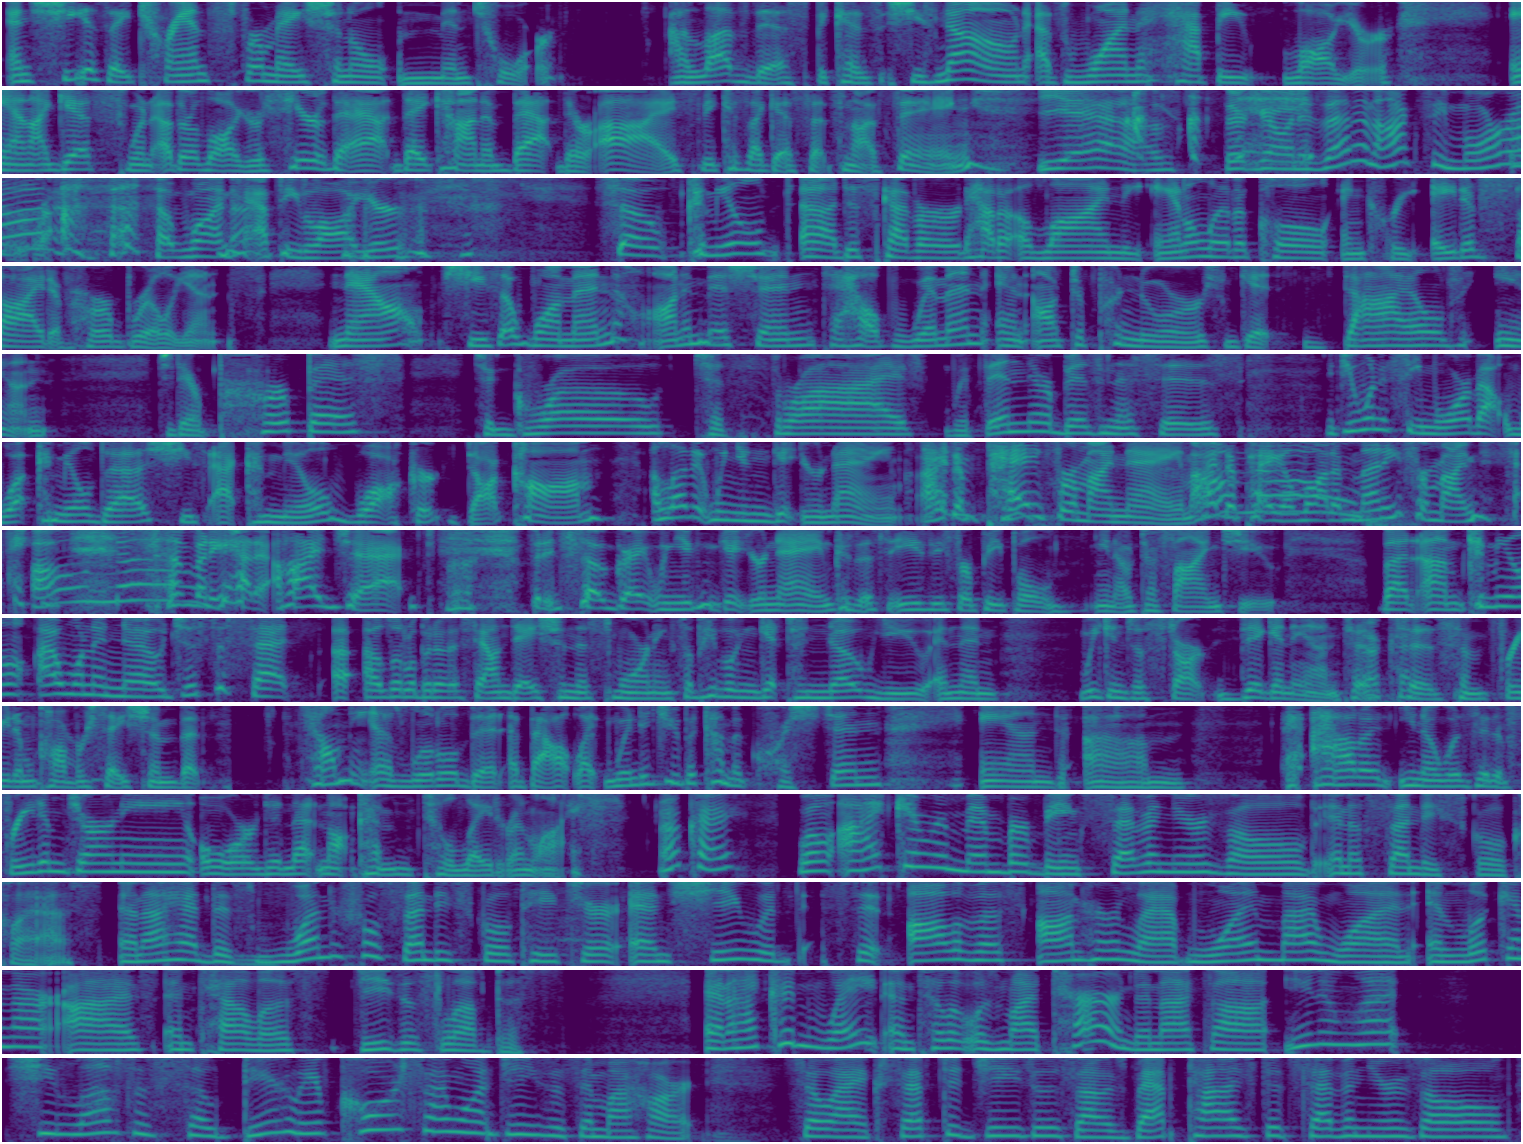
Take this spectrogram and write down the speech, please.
and she is a transformational mentor. I love this because she's known as one happy lawyer. And I guess when other lawyers hear that, they kind of bat their eyes because I guess that's not a thing. Yeah. They're going, is that an oxymoron? one happy lawyer. So, Camille uh, discovered how to align the analytical and creative side of her brilliance. Now, she's a woman on a mission to help women and entrepreneurs get dialed in to their purpose, to grow, to thrive within their businesses if you want to see more about what Camille does, she's at CamilleWalker.com. I love it when you can get your name. I, I had to pay for my name. I had oh, to pay no. a lot of money for my name. Oh, no. Somebody had it hijacked. but it's so great when you can get your name because it's easy for people, you know, to find you. But um, Camille, I want to know just to set a, a, little bit of a foundation this morning so people can get to know you and then we can just start digging into okay. to some freedom conversation. But tell me a little bit about like when did you become a Christian and um, how did you know was it a freedom journey or did that not come till later in life? Okay. Well, I can remember being seven years old in a Sunday school class, and I had this wonderful Sunday school teacher, and she would sit all of us on her lap one by one and look in our eyes and tell us Jesus loved us. And I couldn't wait until it was my turn, and I thought, you know what? She loves us so dearly. Of course, I want Jesus in my heart. So I accepted Jesus. I was baptized at seven years old.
